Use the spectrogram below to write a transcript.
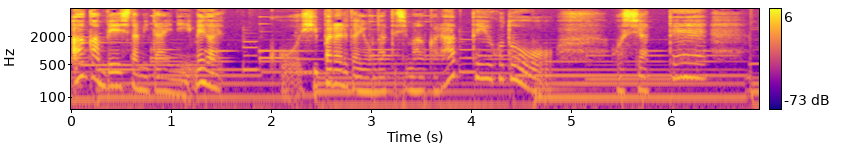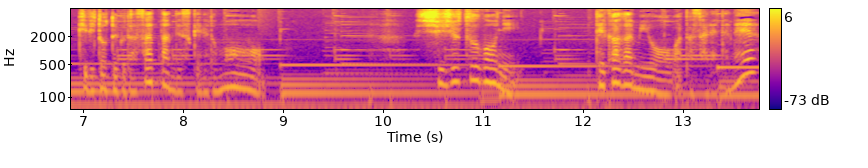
アーカンベイしたみたいに目がこう引っ張られたようになってしまうからっていうことをおっしゃって切り取ってくださったんですけれども手術後に手鏡を渡されてね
